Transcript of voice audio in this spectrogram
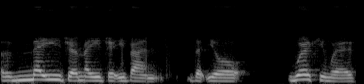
a major major event that you're working with,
